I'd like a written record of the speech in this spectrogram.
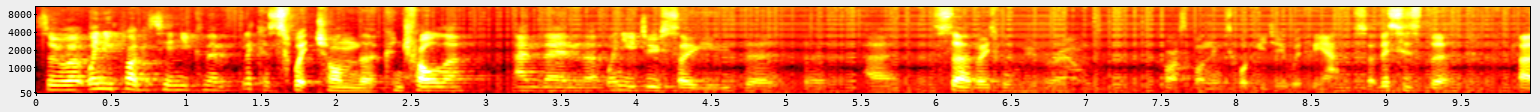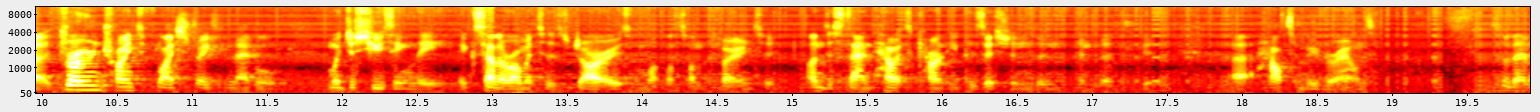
So uh, when you plug it in, you can then flick a switch on the controller, and then uh, when you do so, you, the, the uh, servos will move around corresponding to what you do with the app. So this is the uh, drone trying to fly straight and level, and we're just using the accelerometers, gyros, and whatnot on the phone to understand how it's currently positioned and, and the, uh, how to move around. So then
